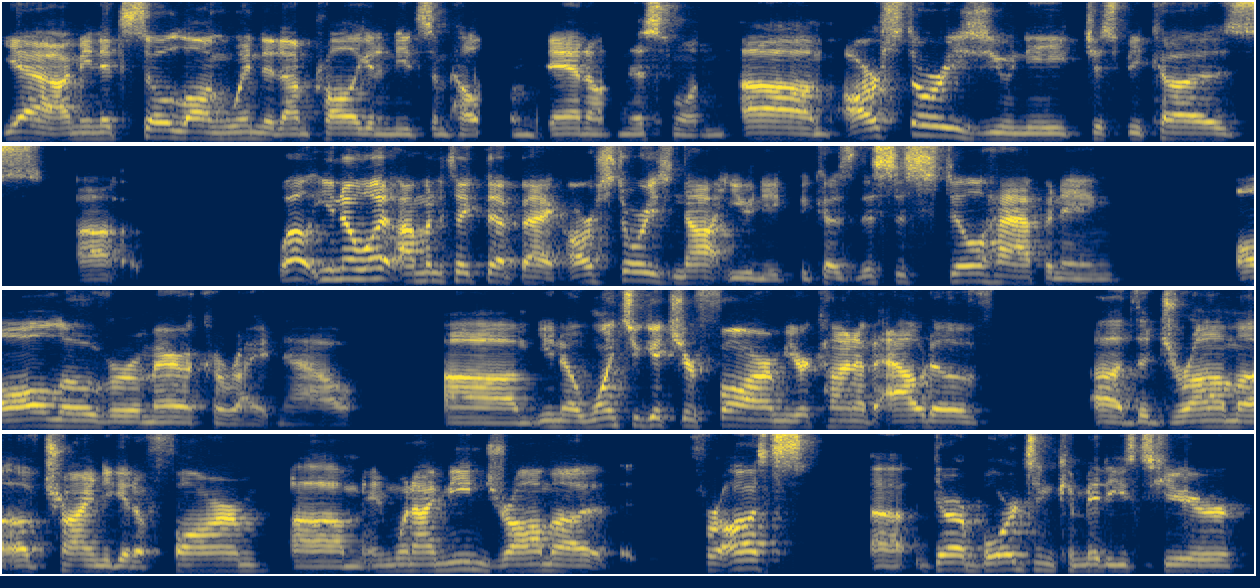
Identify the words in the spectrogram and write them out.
Yeah, I mean, it's so long winded. I'm probably going to need some help from Dan on this one. Um, our story is unique just because, uh, well, you know what? I'm going to take that back. Our story is not unique because this is still happening all over America right now. Um, you know, once you get your farm, you're kind of out of uh, the drama of trying to get a farm. Um, and when I mean drama, for us, uh, there are boards and committees here,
